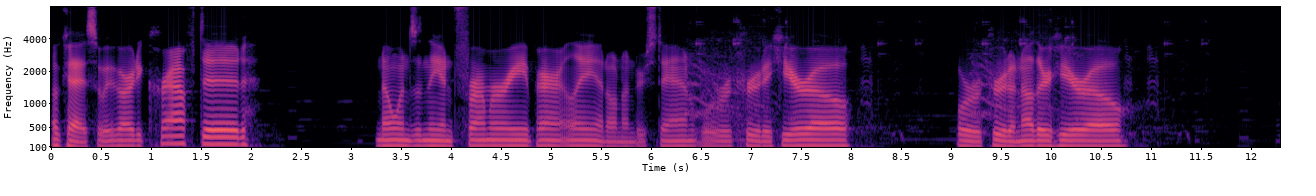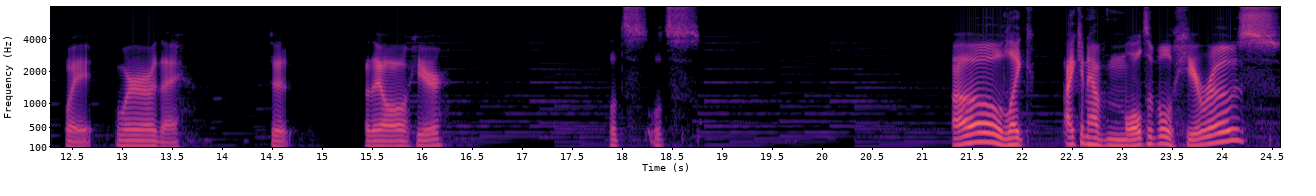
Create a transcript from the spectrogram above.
Okay, so we've already crafted. No one's in the infirmary, apparently. I don't understand. We'll recruit a hero. We'll recruit another hero. Wait. Where are they? Did are they all here? Let's let's Oh, like I can have multiple heroes?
